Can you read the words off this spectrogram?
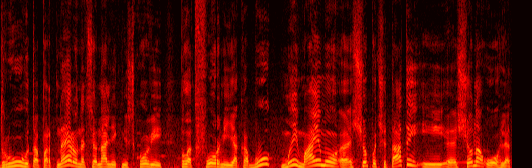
другу та партнеру національній книжковій платформі Якабу, ми маємо е, що почитати і е, що на огляд.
